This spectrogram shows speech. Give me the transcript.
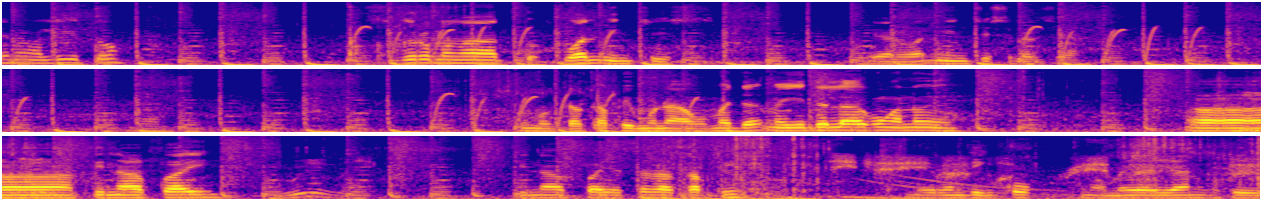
yan ang alito siguro mga 1 inches. Yan 1 inches lang siya. Yan. magkakape muna ako. May, may dala akong ano eh. Uh, tinapay. Tinapay at saka kape. Meron ding cook mamaya yan kasi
